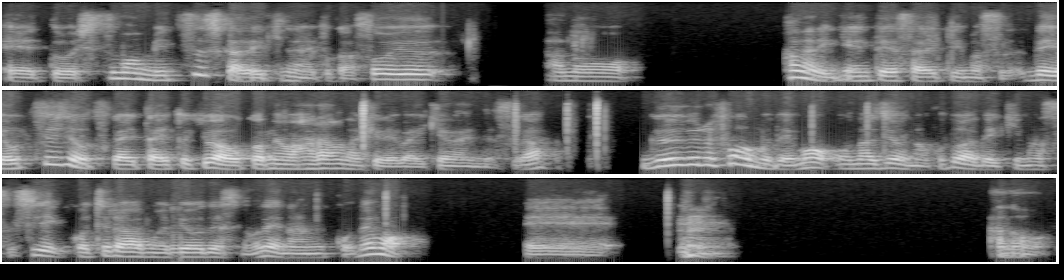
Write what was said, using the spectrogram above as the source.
えーと、質問3つしかできないとか、そういうあのかなり限定されています。で、4つ以上使いたいときはお金を払わなければいけないんですが、Google フォームでも同じようなことはできますし、こちらは無料ですので、何個でも、えー、あの、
